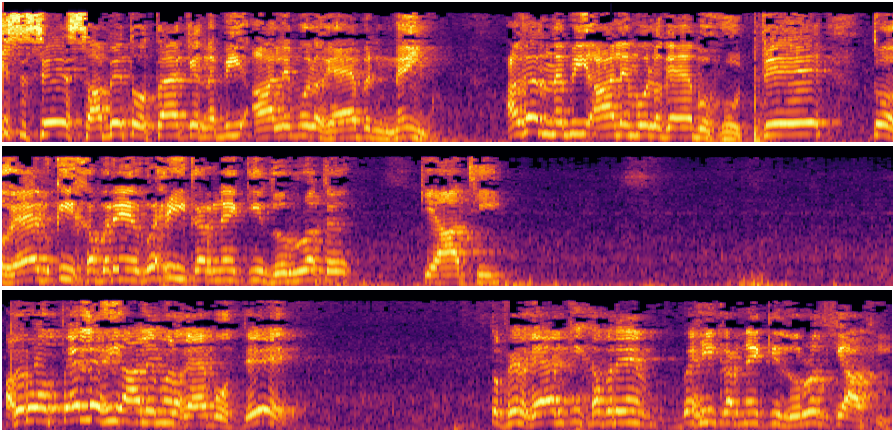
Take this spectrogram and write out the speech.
اس سے ثابت ہوتا ہے کہ نبی عالم الغیب نہیں۔ اگر نبی عالم الغیب ہوتے تو غیب کی خبریں وہی کرنے کی ضرورت کیا تھی؟ اگر وہ پہلے ہی عالم الغیب ہوتے تو پھر غیب کی خبریں وہی کرنے کی ضرورت کیا تھی؟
